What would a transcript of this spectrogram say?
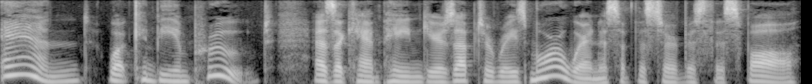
and what can be improved as a campaign gears up to raise more awareness of the service this fall.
